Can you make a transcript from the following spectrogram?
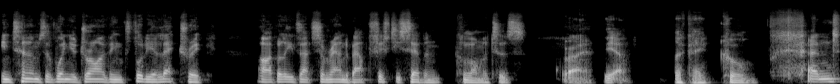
in terms of when you're driving fully electric, I believe that's around about 57 kilometers. Right. Yeah. Okay. Cool. And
